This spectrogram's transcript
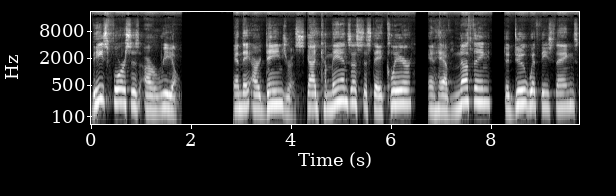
These forces are real and they are dangerous. God commands us to stay clear and have nothing to do with these things.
